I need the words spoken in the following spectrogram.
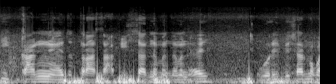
ikannya itu terasa pisan teman-teman. Eh gurih pisan mau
